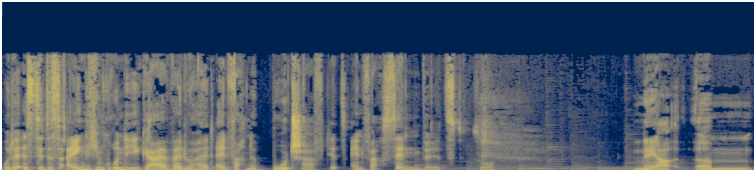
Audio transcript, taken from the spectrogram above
oder ist dir das eigentlich im Grunde egal, weil du halt einfach eine Botschaft jetzt einfach senden willst? So. Naja, ähm,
